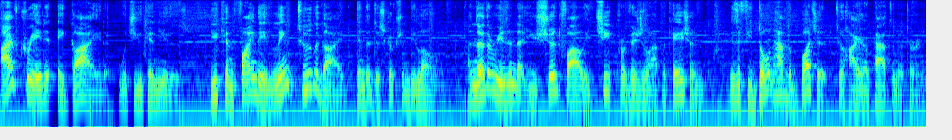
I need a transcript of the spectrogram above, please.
I've created a guide which you can use. You can find a link to the guide in the description below. Another reason that you should file a cheap provisional application is if you don't have the budget to hire a patent attorney.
